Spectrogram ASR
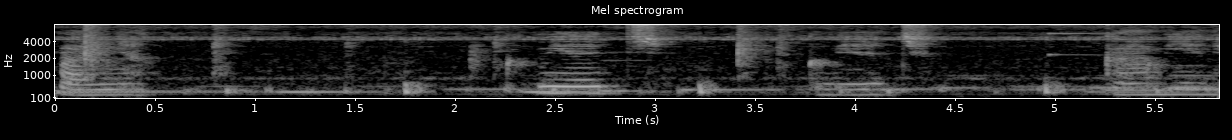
Fajnie. Miedź, miedź, kamień.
